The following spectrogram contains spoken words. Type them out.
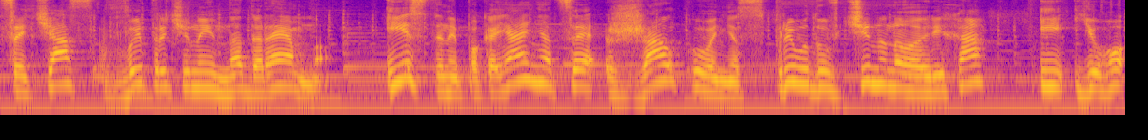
Це час витрачений надаремно. Істинне покаяння це жалкування з приводу вчиненого гріха і його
